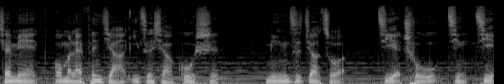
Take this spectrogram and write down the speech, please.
下面我们来分享一则小故事，名字叫做《解除警戒》。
